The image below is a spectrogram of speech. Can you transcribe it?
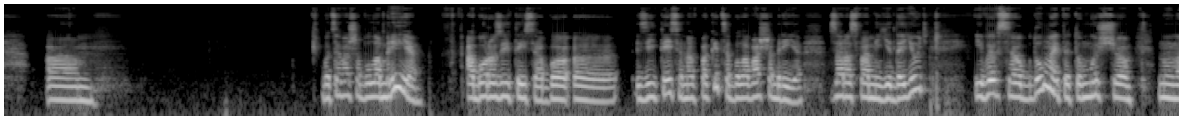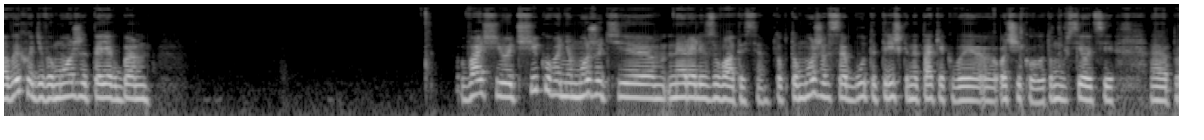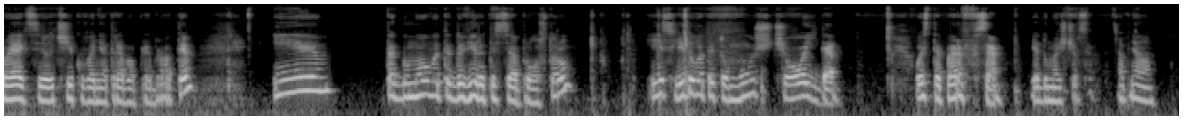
Бо це ваша була мрія, або розійтися, або е, зійтися. Навпаки, це була ваша мрія. Зараз вам її дають, і ви все обдумаєте, тому що ну, на виході ви можете якби. Ваші очікування можуть е, не реалізуватися. Тобто може все бути трішки не так, як ви е, очікували. Тому всі оці е, проекції, очікування треба прибрати. І, так би мовити, довіритися простору і слідувати тому, що йде. Ось тепер все. Я думаю, що все. Обняла.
